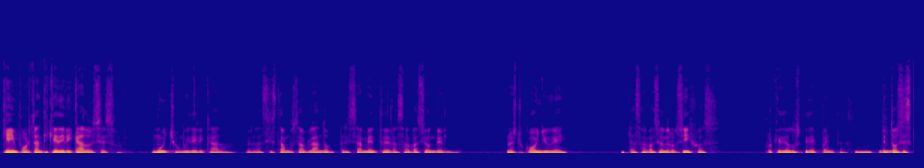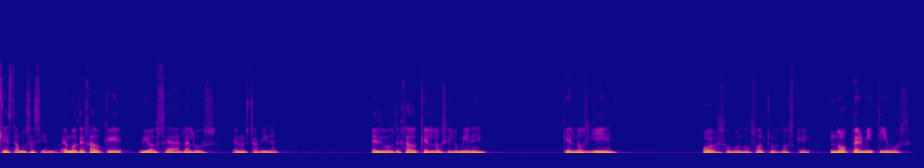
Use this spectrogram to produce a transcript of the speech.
Qué importante y qué delicado es eso. Mucho, muy delicado, ¿verdad? Si estamos hablando precisamente de la salvación de nuestro cónyuge, la salvación de los hijos, porque Dios nos pide cuentas. Entonces, ¿qué estamos haciendo? ¿Hemos dejado que Dios sea la luz en nuestra vida? ¿Hemos dejado que Él nos ilumine? ¿Que Él nos guíe? ¿O somos nosotros los que no permitimos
